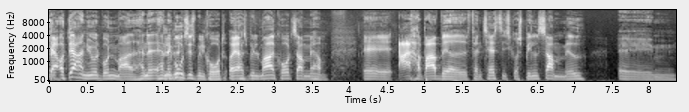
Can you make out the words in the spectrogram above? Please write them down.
ja, og der har han jo vundet meget. Han er, han er god det. til at spille kort, og jeg har spillet meget kort sammen med ham. Øh, jeg har bare været fantastisk at spille sammen med. Øh,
